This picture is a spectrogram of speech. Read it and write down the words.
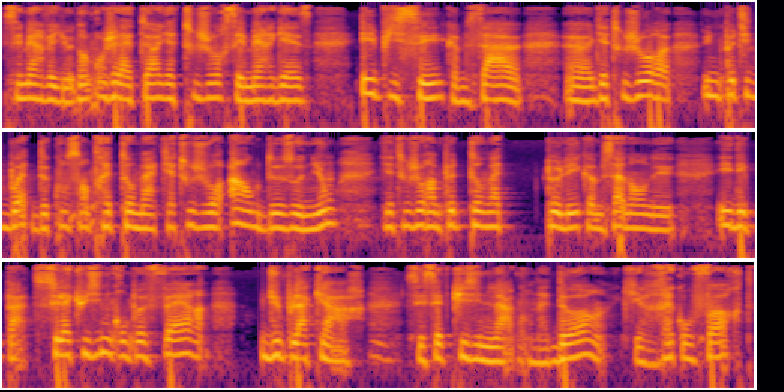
c'est merveilleux. Dans le congélateur, il y a toujours ces merguez épicées comme ça. Euh, euh, il y a toujours une petite boîte de concentré de tomates. Il y a toujours un ou deux oignons. Il y a toujours un peu de tomates pelées comme ça dans des et des pâtes. C'est la cuisine qu'on peut faire du placard. C'est cette cuisine-là qu'on adore, qui réconforte,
